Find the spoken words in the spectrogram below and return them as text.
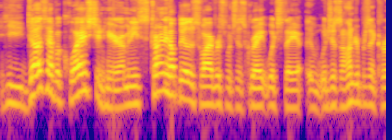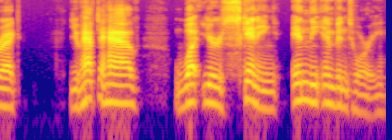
he does have a question here. I mean, he's trying to help the other survivors, which is great, which they, which is 100% correct. You have to have what you're skinning in the inventory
